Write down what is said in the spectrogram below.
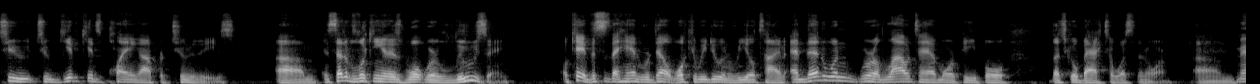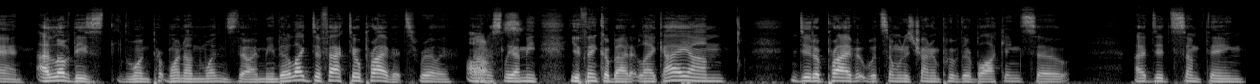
to to give kids playing opportunities um, instead of looking at it as what we're losing. Okay, this is the hand we're dealt. What can we do in real time? And then when we're allowed to have more people, let's go back to what's the norm. Um, Man, I love these one one on ones though. I mean, they're like de facto privates, really. Honestly, I mean, you think about it. Like I um did a private with someone who's trying to improve their blocking, so I did something.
